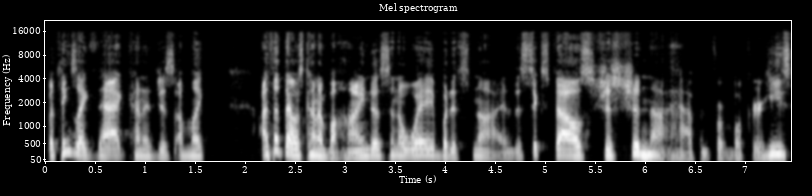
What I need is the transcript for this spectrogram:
but things like that kind of just I'm like I thought that was kind of behind us in a way, but it's not. And the six fouls just should not happen for Booker. He's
